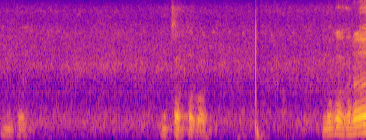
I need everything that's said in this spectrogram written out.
मी बघ. लोक खरं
